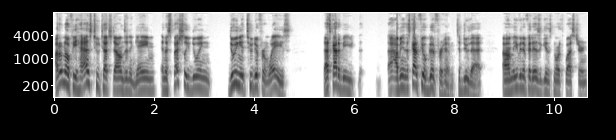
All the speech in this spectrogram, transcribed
I don't know if he has two touchdowns in a game, and especially doing doing it two different ways. That's got to be. I mean, it's got to feel good for him to do that, um, even if it is against Northwestern.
